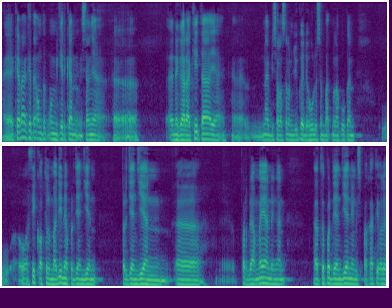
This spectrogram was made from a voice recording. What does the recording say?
Ya, karena kita untuk memikirkan misalnya uh, negara kita ya Nabi SAW juga dahulu sempat melakukan Wathiqatul Madinah perjanjian perjanjian uh, perdamaian dengan atau perjanjian yang disepakati oleh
